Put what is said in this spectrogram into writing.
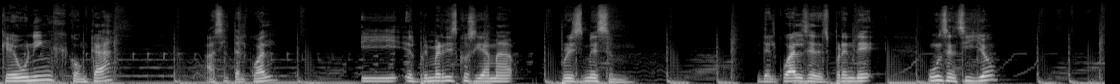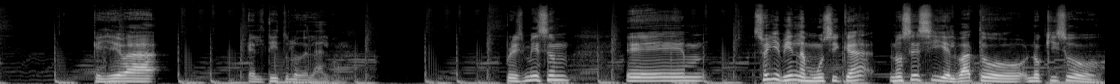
Keuning con K, así tal cual. Y el primer disco se llama Prismism, del cual se desprende un sencillo que lleva el título del álbum. Prismism. Eh, se oye bien la música. No sé si el vato no quiso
